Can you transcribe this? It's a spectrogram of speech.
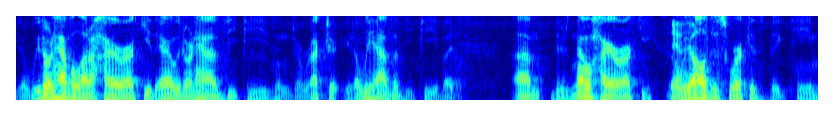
you know, we don't have a lot of hierarchy there. We don't have VPs and director. You know, we have a VP, but um, there's no hierarchy. So Yeah. we all just work as a big team,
